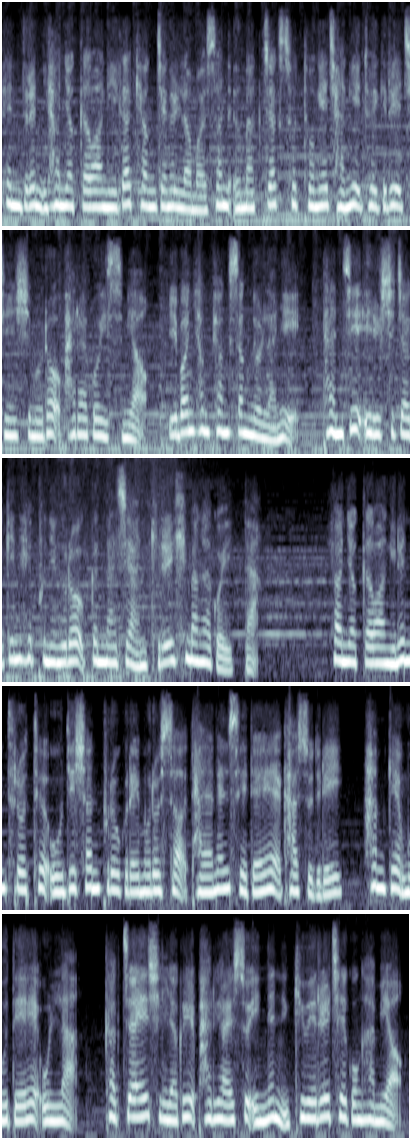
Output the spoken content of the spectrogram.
팬들은 현역가 왕이가 경쟁을 넘어선 음악적 소통의 장이 되기를 진심으로 바라고 있으며 이번 형평성 논란이 단지 일시적인 해프닝으로 끝나지 않기를 희망하고 있다. 현역가 왕이는 트로트 오디션 프로그램으로서 다양한 세대의 가수들이 함께 무대에 올라 각자의 실력을 발휘할 수 있는 기회를 제공하며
